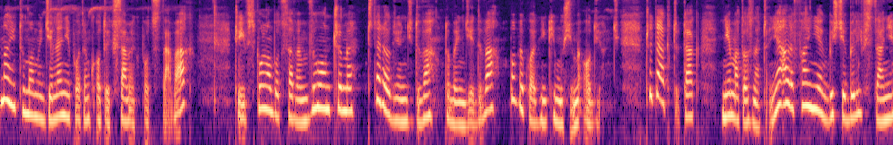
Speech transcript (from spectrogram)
No i tu mamy dzielenie potem o tych samych podstawach, czyli wspólną podstawę wyłączymy. 4 odjąć 2 to będzie 2, bo wykładniki musimy odjąć. Czy tak, czy tak, nie ma to znaczenia, ale fajnie jakbyście byli w stanie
